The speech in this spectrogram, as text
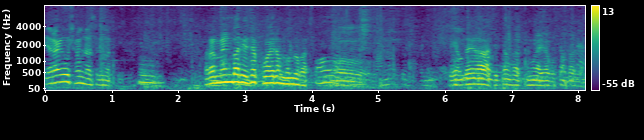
এর আগেও সামনে আসলে আর কি? ওরা মেন বাড়ি হচ্ছে কুয়াইরাম বন্ধুঘাট এখান থেকে সিদ্ধান্ত তুমি আইয়া করতাম পারবেন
